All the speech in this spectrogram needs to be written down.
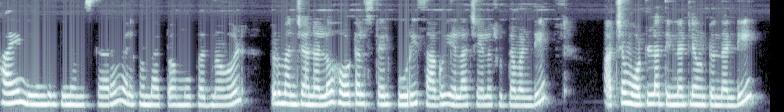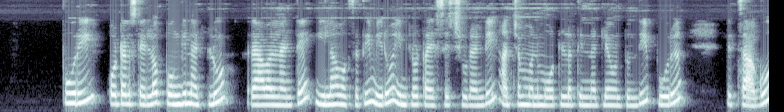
హాయ్ అండి అందరికీ నమస్కారం. Welcome back to Ammu Padma world. ఇప్పుడు మన ఛానల్లో హోటల్ స్టైల్ పూరి సాగు ఎలా చేయాలో చూద్దామండి. అచ్చం హోటల్లో తిన్నట్లే ఉంటుందండి. పూరి హోటల్ స్టైల్లో పొంగినట్లు రావాలంటే ఇలా ఒకసారి మీరు ఇంట్లో ట్రై చేసి చూడండి. అచ్చం మనం హోటల్లో తిన్నట్లే ఉంటుంది పూరి విత్ సాగు.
